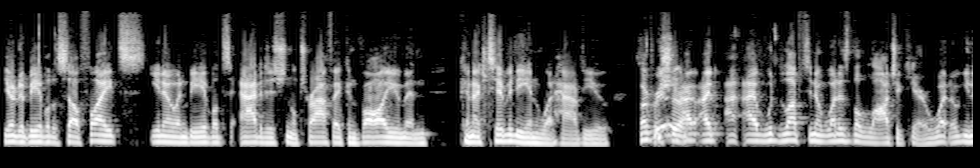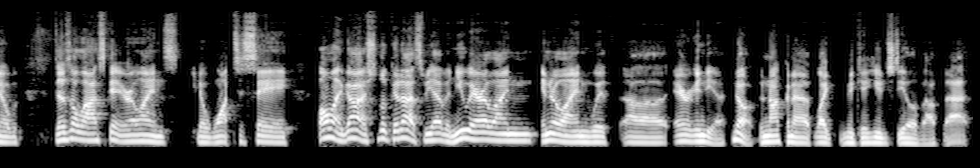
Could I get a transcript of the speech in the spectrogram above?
you know, to be able to sell flights, you know, and be able to add additional traffic and volume and connectivity and what have you. But For really, sure. I, I, I would love to know what is the logic here. What you know, does Alaska Airlines, you know, want to say, "Oh my gosh, look at us, we have a new airline interline with uh, Air India"? No, they're not going to like make a huge deal about that.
